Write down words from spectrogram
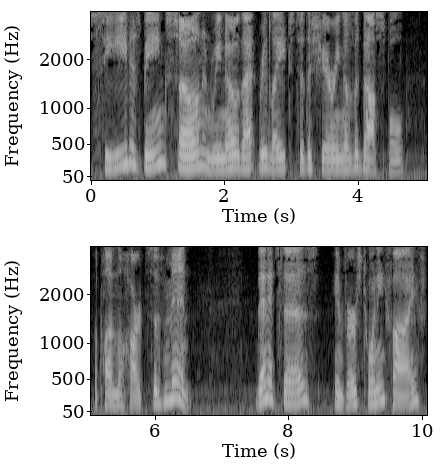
Seed is being sown and we know that relates to the sharing of the gospel upon the hearts of men. Then it says in verse 25,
